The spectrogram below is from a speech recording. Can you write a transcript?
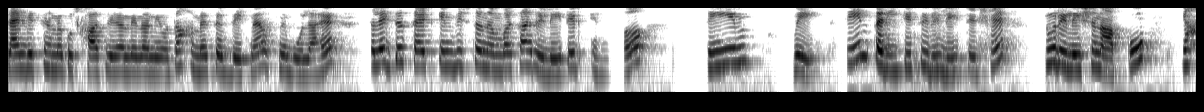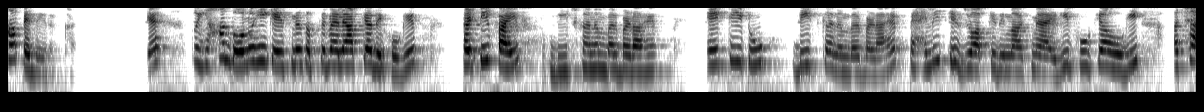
लैंग्वेज से हमें कुछ खास लेना देना नहीं होता, हमें सिर्फ़ देखना है, उसने बोला है। Select the set in which the numbers are related in the same way same तरीके से रिलेटेड है जो रिलेशन आपको यहाँ पे दे रखा है। ठीक है? तो यहाँ दोनों ही केस में सबसे पहले आप क्या देखोगे? 35 बीच का नंबर बड़ा है। 82 बीच का नंबर बड़ा है। पहली चीज़ जो आपके दिमाग में आएगी वो क्या होगी? अच्छा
